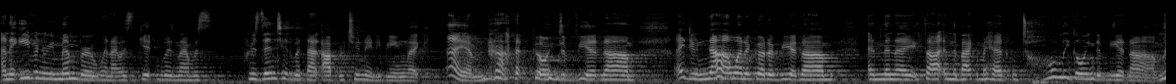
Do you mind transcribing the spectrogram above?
and I even remember when I was get, when I was presented with that opportunity, being like, I am not going to Vietnam. I do not want to go to Vietnam. And then I thought in the back of my head, I'm totally going to Vietnam.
